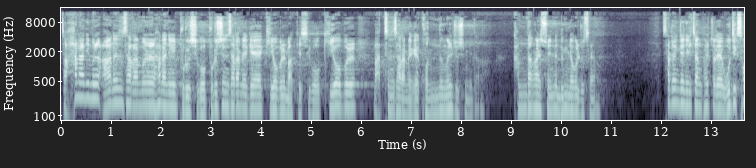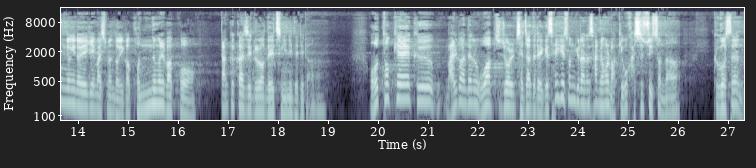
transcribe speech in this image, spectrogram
자, 하나님을 아는 사람을 하나님이 부르시고 부르신 사람에게 기업을 맡기시고 기업을 맡은 사람에게 권능을 주십니다. 감당할 수 있는 능력을 주세요. 사도행전 1장 8절에 오직 성령이 너에게 임하시면 너희가 권능을 받고 땅 끝까지 이르러 내 증인이 되리라. 어떻게 그 말도 안 되는 오합지졸 제자들에게 세계 선교라는 사명을 맡기고 가실 수 있었나? 그것은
